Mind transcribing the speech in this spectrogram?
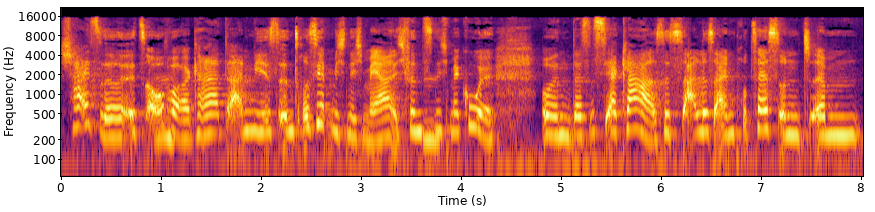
scheiße, it's over. Karate Andy, es interessiert mich nicht mehr. Ich finde es mhm. nicht mehr cool. Und das ist ja klar, es ist alles ein Prozess und ähm,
